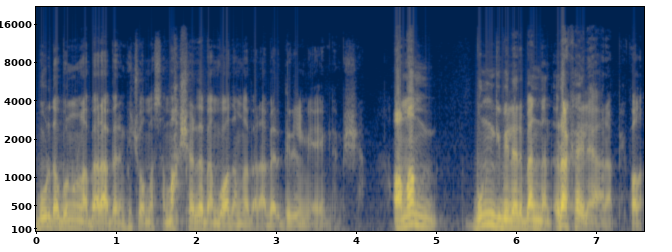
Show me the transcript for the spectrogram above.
Burada bununla beraberim hiç olmazsa mahşerde ben bu adamla beraber dirilmeyeyim demiş ya. Aman bunun gibileri benden ırak eyle ya Rabbi falan.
